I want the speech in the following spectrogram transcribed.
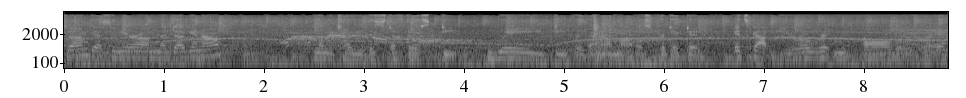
So I'm guessing you're on the Duggan op? Let me tell you, this stuff goes deep. Way deeper than our models predicted. It's got Bureau written all over it.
